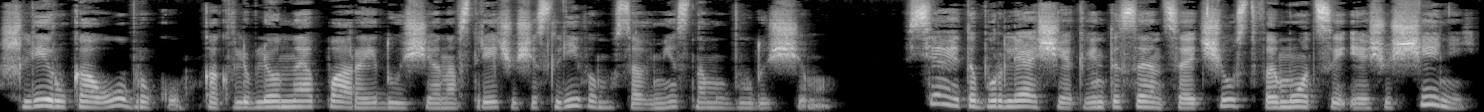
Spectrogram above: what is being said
шли рука об руку, как влюбленная пара, идущая навстречу счастливому совместному будущему. Вся эта бурлящая квинтэссенция чувств, эмоций и ощущений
